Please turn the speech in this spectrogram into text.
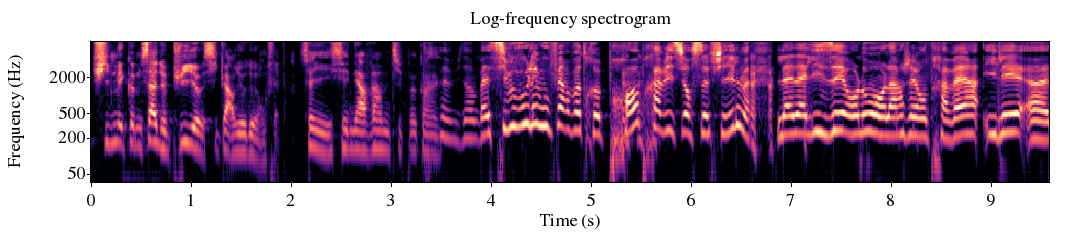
filmé comme ça depuis euh, Sicario 2, en fait. Ça y est, il s'est énervé un petit peu quand même. Très bien. Bah, si vous voulez vous faire votre propre avis sur ce film, l'analyser en long, en large et en travers, il est euh,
